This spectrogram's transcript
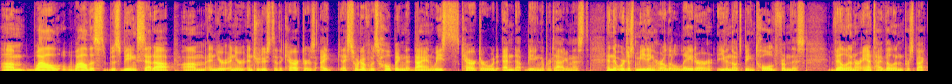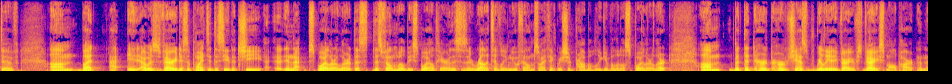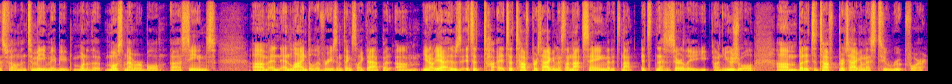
Um, while while this was being set up, um, and you're and you're introduced to the characters, I I sort of was hoping that Dianne Wiest's character would end up being the protagonist, and that we're just meeting her a little later, even though it's being told from this villain or anti-villain perspective. Um, but I, it, I, was very disappointed to see that she, in that spoiler alert, this this film will be spoiled here. This is a relatively new film, so I think we should probably give a little spoiler alert. Um, but that her her she has really a very very small part in this film, and to me, maybe one of the most memorable uh, scenes. Um, and and line deliveries and things like that. But um, you know, yeah, it was it's a t- it's a tough protagonist. I'm not saying that it's not it's necessarily unusual, um, but it's a tough protagonist to root for.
